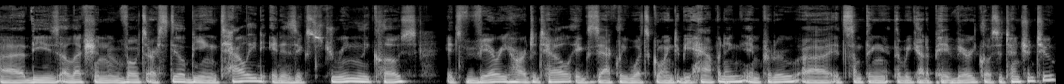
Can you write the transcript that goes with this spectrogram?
Uh, these election votes are still being tallied. It is extremely close. It's very hard to tell exactly what's going to be happening in Peru. Uh, it's something that we got to pay very close attention to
